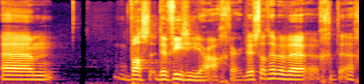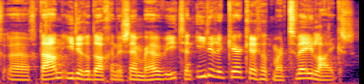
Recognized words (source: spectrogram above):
Ehm, was de visie daarachter. Dus dat hebben we ged- gedaan. Iedere dag in december hebben we iets. En iedere keer kreeg dat maar twee likes.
